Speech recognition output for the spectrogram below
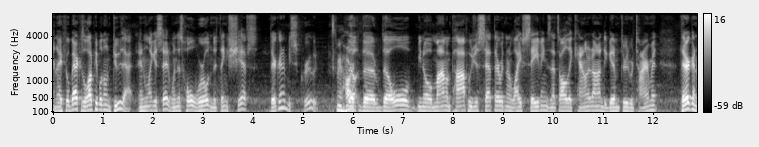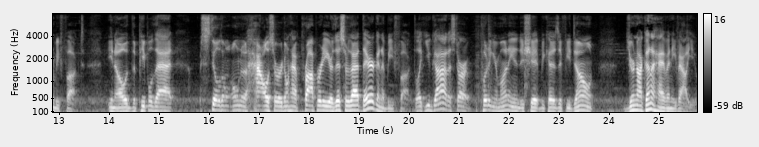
and I feel bad because a lot of people don't do that. And like I said, when this whole world and the thing shifts, they're going to be screwed. It's gonna be hard. The, the, the old you know mom and pop who just sat there with their life savings and that's all they counted on to get them through retirement, they're to be fucked. You know, the people that still don't own a house or don't have property or this or that, they're to be fucked. Like, you got to start putting your money into shit because if you don't, you're not to have any value.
